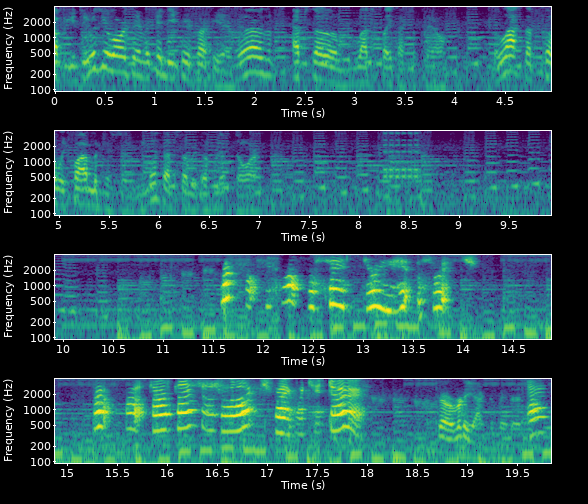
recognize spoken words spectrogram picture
What's up, YouTube? It's your Lord Saver, KD35 here. That was an episode of Let's Play Undertale. The last episode, we fought a magician. In this episode, we go for this door. Breakfast, you can't proceed until you hit the switch. But, but those lasers will activate when you do. They're already activated. Um,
